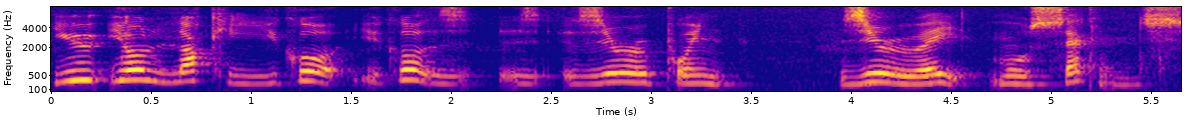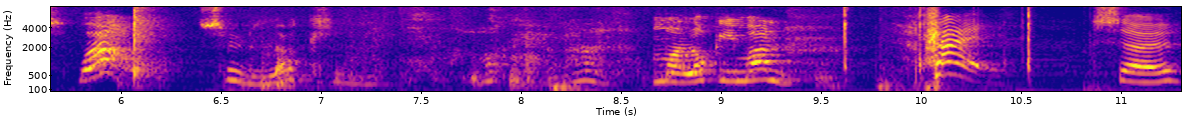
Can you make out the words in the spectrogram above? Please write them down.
You you're lucky. You got you got zero point zero eight more seconds. Wow! So lucky. Lucky man. I'm a lucky man. Hey. So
